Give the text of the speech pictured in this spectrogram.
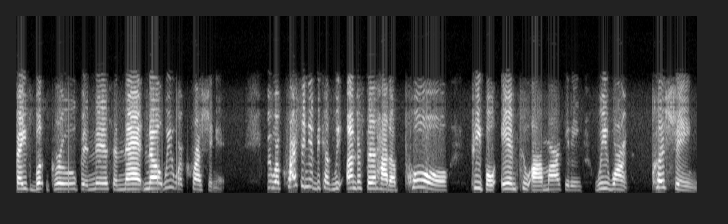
Facebook group and this and that. No, we were crushing it. We were crushing it because we understood how to pull people into our marketing. We weren't pushing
